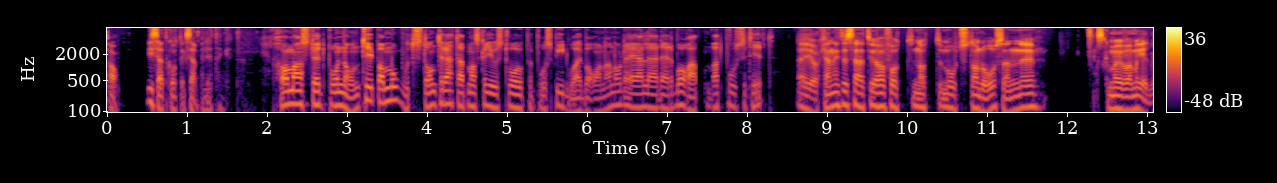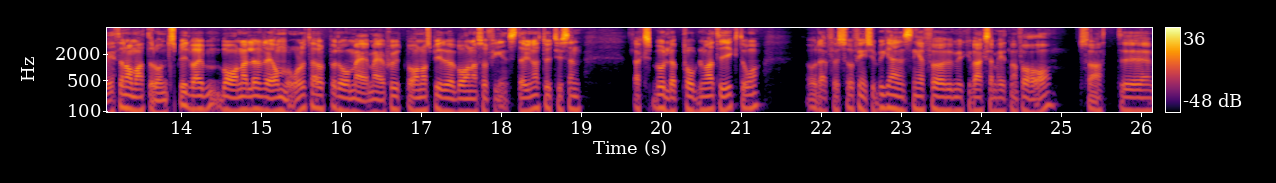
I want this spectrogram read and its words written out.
ja, visa ett gott exempel helt enkelt. Har man stött på någon typ av motstånd till detta att man ska just vara uppe på speedwaybanan och det, eller är det bara varit positivt? Nej, jag kan inte säga att jag har fått något motstånd då. Sen eh, ska man ju vara medveten om att runt speedwaybanan eller det området här uppe då med, med skjutbana och speedwaybana så finns det ju naturligtvis en slags bullerproblematik då. Och därför så finns ju begränsningar för hur mycket verksamhet man får ha. Så att eh,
